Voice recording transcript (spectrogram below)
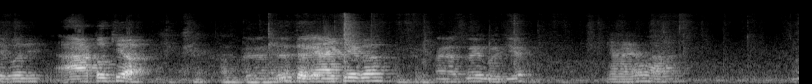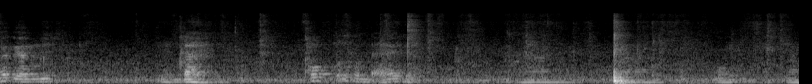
Chia luôn đi. À tôi chia à? Này- Cứ từ cái này chia cơ. Hay là thuê người chia. nhà này đâu mà Hết tiền đi. đây cốt vẫn còn để đây năm,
